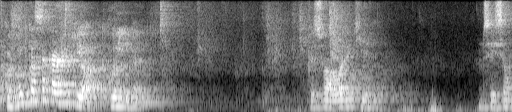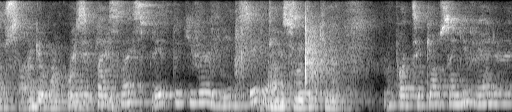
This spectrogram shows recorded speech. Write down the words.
Ficou junto com essa carta aqui, ó. Do Coringa. Pessoal, olha aqui. Não sei se é um sangue, alguma Mas coisa aqui. parece mais preto do que vermelho, sei E lá. tem esse outro aqui, ó. Não pode ser que é um sangue velho, né?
